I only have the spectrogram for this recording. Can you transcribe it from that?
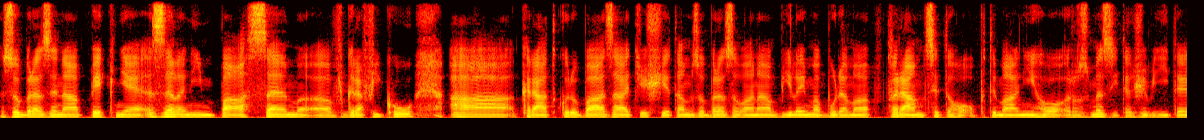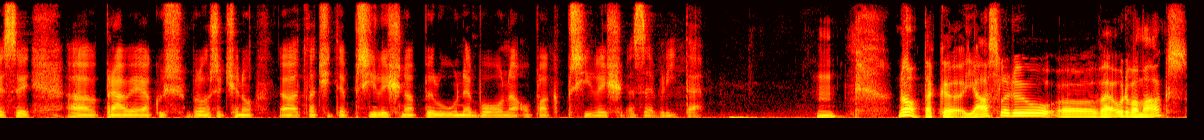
zobrazená pěkně zeleným pásem eh, v grafiku a krátkodobá zátěž je tam zobrazovaná bílejma budama v rámci toho optimálního rozmezí. Takže vidíte, jestli právě, jak už bylo řečeno, tlačíte příliš na pilu nebo naopak příliš zevlíte. Hmm. No, tak e, já sleduju uh, VO2 Max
